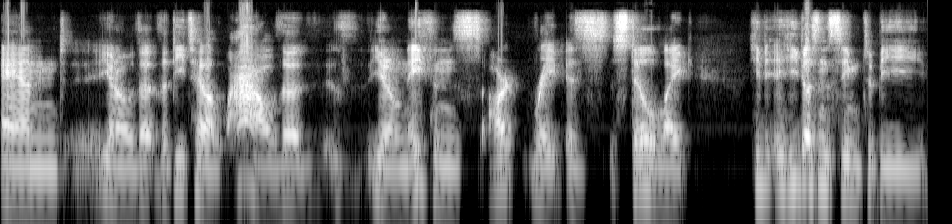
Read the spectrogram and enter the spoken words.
and you know the the detail wow the you know Nathan's heart rate is still like he he doesn't seem to be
